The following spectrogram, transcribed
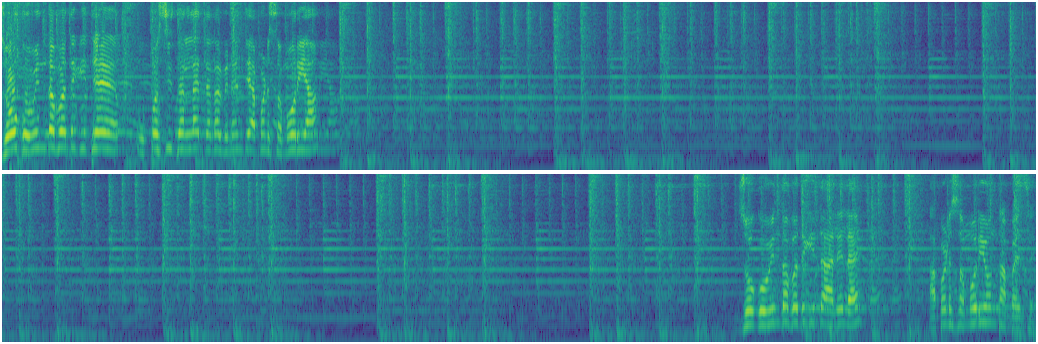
जो गोविंद पथक इथे उपस्थित झालेला त्याला विनंती आपण समोर या. जो गोविंद पथक इथे आलेला आहे आपण समोर येऊन थांबायचंय.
